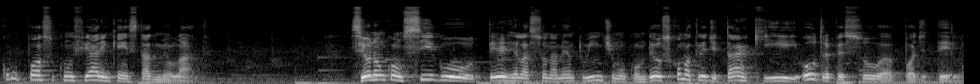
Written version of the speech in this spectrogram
como posso confiar em quem está do meu lado? Se eu não consigo ter relacionamento íntimo com Deus, como acreditar que outra pessoa pode tê-la?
